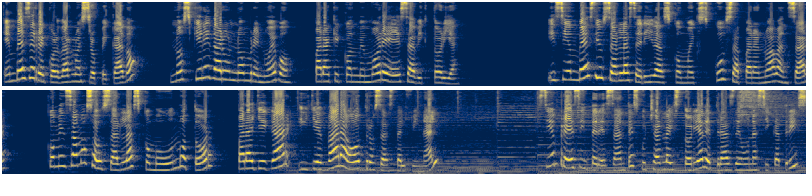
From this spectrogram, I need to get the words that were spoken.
en vez de recordar nuestro pecado, nos quiere dar un nombre nuevo para que conmemore esa victoria. Y si en vez de usar las heridas como excusa para no avanzar, comenzamos a usarlas como un motor para llegar y llevar a otros hasta el final? Siempre es interesante escuchar la historia detrás de una cicatriz.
